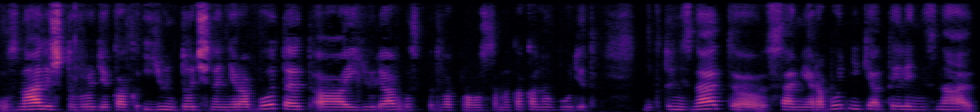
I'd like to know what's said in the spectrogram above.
узнали, что вроде как июнь точно не работает, а июль-август под вопросом. И как оно будет – Никто не знает, э, сами работники отеля не знают.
